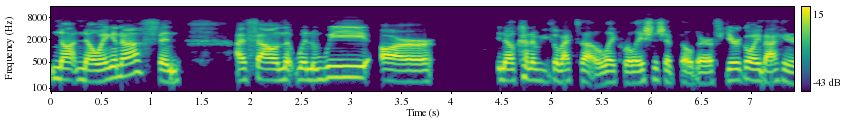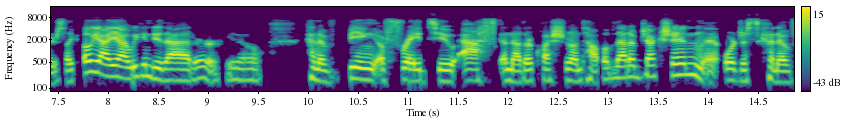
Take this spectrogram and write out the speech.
not knowing enough. And I found that when we are you know, kind of you go back to that like relationship builder. If you're going back and you're just like, oh, yeah, yeah, we can do that, or, you know, kind of being afraid to ask another question on top of that objection, eh, or just kind of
